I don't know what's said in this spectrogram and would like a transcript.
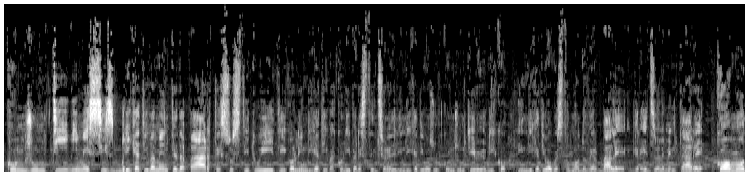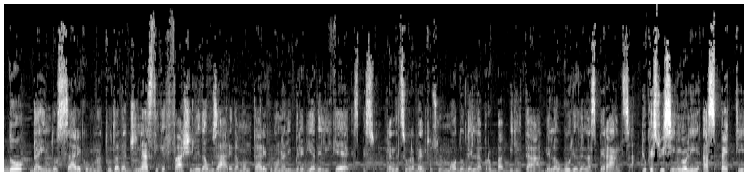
congiuntivi messi sbrigativamente da parte e sostituiti con l'indicativo. Ecco l'iperestensione dell'indicativo sul congiuntivo, io dico l'indicativo, questo modo verbale grezzo, elementare, comodo da indossare come una tuta da ginnastica e facile da usare, da montare come una libreria dell'IKEA che spesso prende il sopravvento sul modo della probabilità, dell'augurio, della speranza. Più che sui singoli aspetti,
